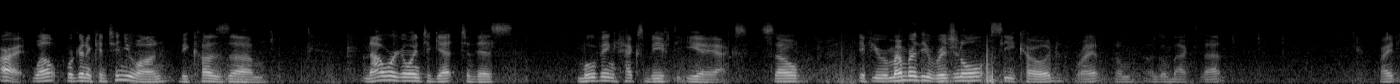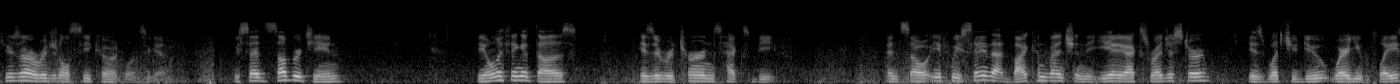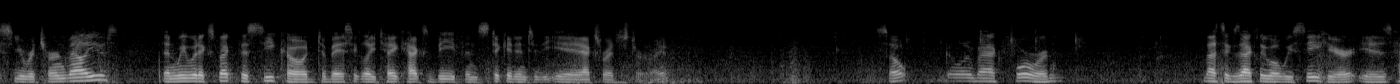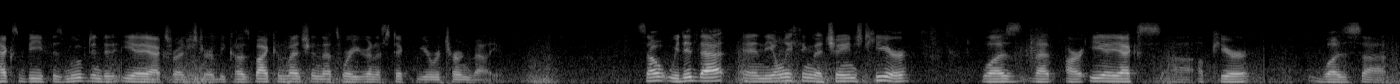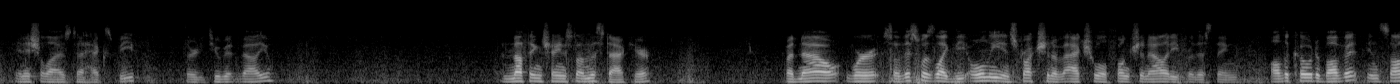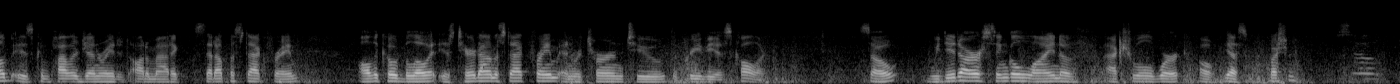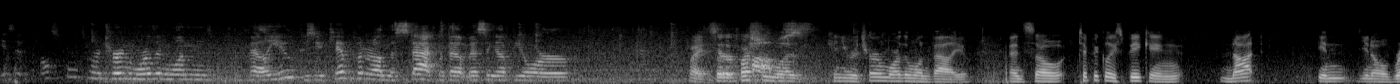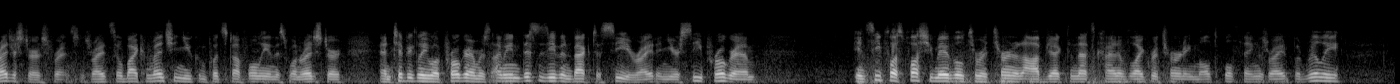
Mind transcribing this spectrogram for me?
All right, well, we're gonna continue on because um, now we're going to get to this moving hex beef to EAX. So if you remember the original C code, right, um, I'll go back to that. Right, here's our original C code once again. We said subroutine, the only thing it does is it returns hex beef. And so if we say that by convention the EAX register is what you do, where you place your return values, then we would expect this C code to basically take hex beef and stick it into the EAX register, right? So going back forward, that's exactly what we see here is hex beef is moved into the EAX register because by convention that's where you're going to stick your return value. So we did that and the only thing that changed here was that our EAX uh, up here was uh, initialized to hex beef, 32-bit value. Nothing changed on the stack here. But now we're, so this was like the only instruction of actual functionality for this thing. All the code above it in sub is compiler generated automatic set up a stack frame. All the code below it is tear down a stack frame and return to the previous caller. So we did our single line of actual work. Oh, yes, question? So is it possible to return more than one value? Because you can't put it on the stack without messing up your, Right, so the question pops. was, can you return more than one value? And so typically speaking, not in, you know, registers, for instance, right? So by convention, you can put stuff only in this one register. And typically what programmers, I mean, this is even back to C, right? In your C program, in C++, you may be able to return an object, and that's kind of like returning multiple things, right? But really,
